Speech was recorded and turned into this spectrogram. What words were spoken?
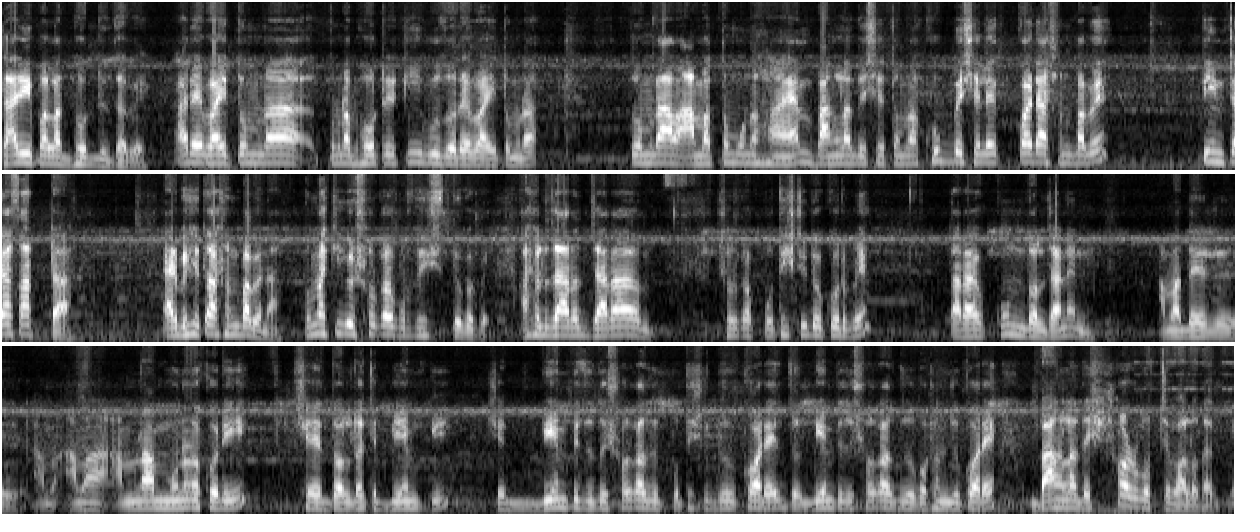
দাঁড়িয়ে পাল্লাত ভোট দিতে হবে। আরে ভাই, তোমরা তোমরা ভোটের কি বুঝো রে ভাই, তোমরা? তোমরা, আমার তো মনে হয় বাংলাদেশে তোমরা খুব বেশি হলে কয়টা আসন পাবে? তিনটা, চারটা। এর বেশি তো আসন পাবে না। তোমরা কী করে সরকার প্রতিষ্ঠিত করবে? আসলে যারা যারা সরকার প্রতিষ্ঠিত করবে, তারা কোন দল জানেন? আমাদের আমরা মনে করি সে দলটা হচ্ছে বিএমপি। সে বিএমপি যদি সরকার যদি প্রতিষ্ঠিত করে বিএমপি যদি সরকার যদি গঠন যদি করে, বাংলাদেশ সর্বোচ্চ ভালো থাকবে।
